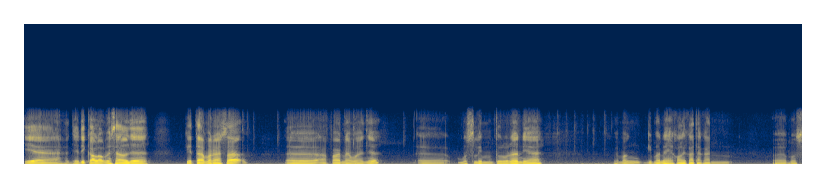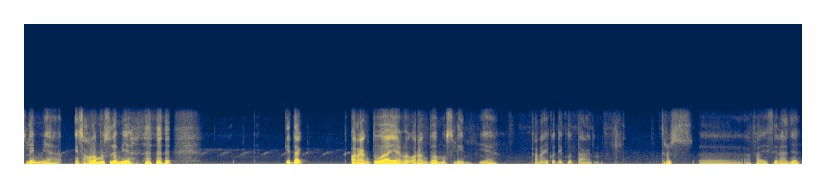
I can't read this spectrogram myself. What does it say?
ya, jadi kalau misalnya kita merasa eh, apa namanya eh, muslim turunan ya, memang gimana ya kalau dikatakan uh, muslim ya insya Allah muslim ya. Kita orang tua ya memang orang tua muslim ya. Karena ikut-ikutan. Terus uh, apa istilahnya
